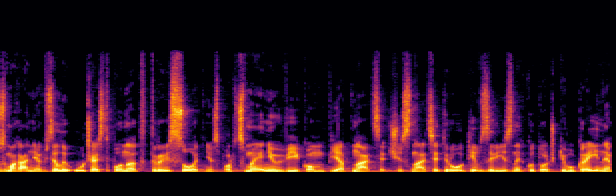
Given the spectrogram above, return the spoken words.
змаганнях взяли участь понад три сотні спортсменів віком 15-16 років з різних куточків України.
